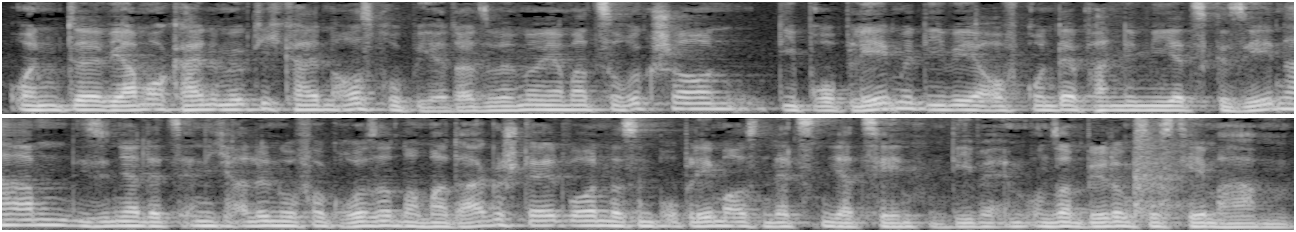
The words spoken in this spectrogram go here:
Und äh, wir haben auch keine Möglichkeiten ausprobiert. Also wenn wir ja mal zurückschauen, die Probleme, die wir ja aufgrund der Pandemie jetzt gesehen haben, die sind ja letztendlich alle nur vergrößert nochmal dargestellt worden. Das sind Probleme aus den letzten Jahrzehnten, die wir in unserem Bildungssystem haben.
